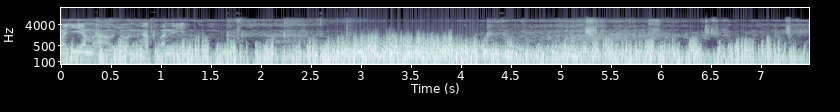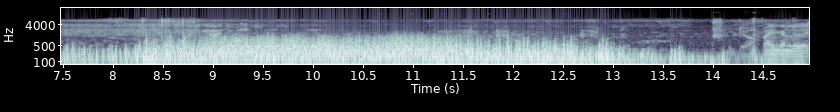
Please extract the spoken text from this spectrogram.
มาเยี่ยมอ่าวยน์ครับวันนี้ งานอยู่ข้างบนเดี๋ยวไป กันเลย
